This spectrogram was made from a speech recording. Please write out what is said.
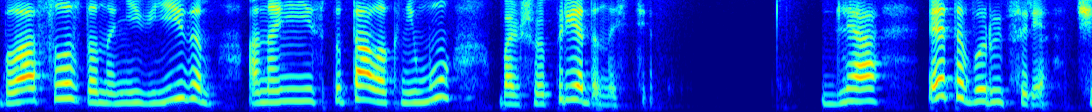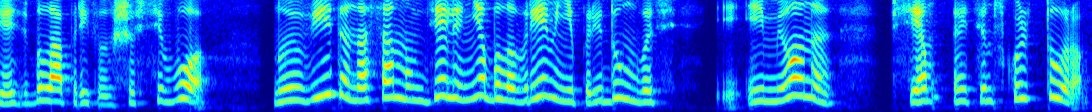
была создана не видом, она не испытала к нему большой преданности. Для этого рыцаря честь была превыше всего, но у вида на самом деле не было времени придумывать имена всем этим скульптурам.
